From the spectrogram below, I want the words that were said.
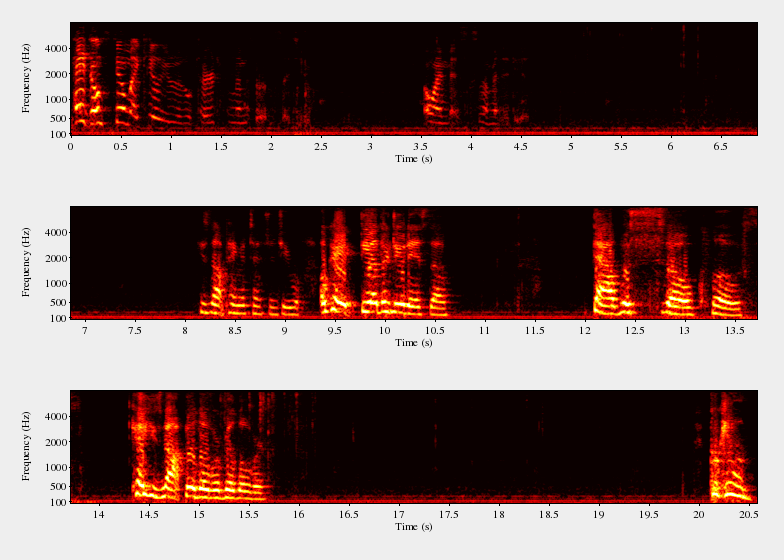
Hey, don't steal my kill, you little turd. I'm gonna throw this at you. Oh, I missed, because I'm an idiot. He's not paying attention to you. Okay, the other dude is though. That was so close. Okay, he's not. Build over, build over. Go kill him.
